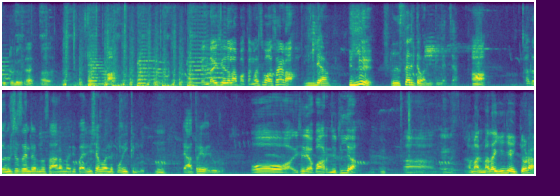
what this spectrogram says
കുട്ടികൾ എന്തായി ചെയ്തല്ല പത്താം ക്ലാസ് പാസ്സായടാ? ഇല്ല. ഇല്ലേ? റിസൾട്ട് വന്നിട്ടില്ല അച്ഛാ. ആ. ട്യൂഷൻ സാറന്മാര് പരീക്ഷ പോലെ പോയിട്ടുണ്ട് രാത്രി വരുള്ളൂ. ഓ അത് ശരി അപ്പൊ അറിഞ്ഞിട്ടില്ല മന്മത ഈ ജയിക്കോടാ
